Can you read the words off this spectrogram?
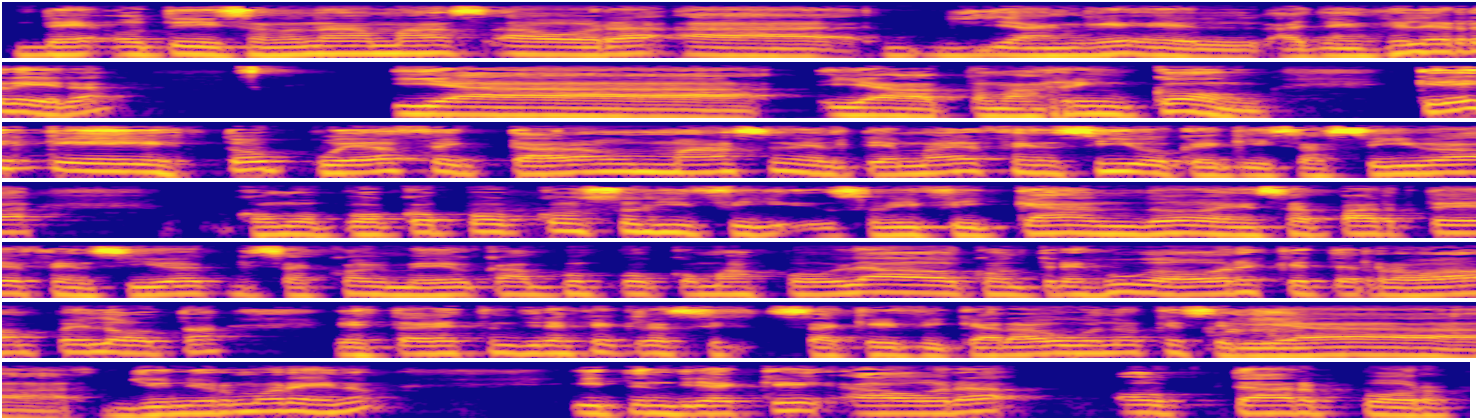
de, utilizando nada más ahora a Yangel, a Herrera y a, y a Tomás Rincón. ¿Crees que esto puede afectar aún más en el tema defensivo, que quizás iba como poco a poco solidificando en esa parte defensiva, quizás con el medio campo un poco más poblado, con tres jugadores que te robaban pelota, esta vez tendrías que sacrificar a uno que sería Junior Moreno y tendría que ahora optar por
